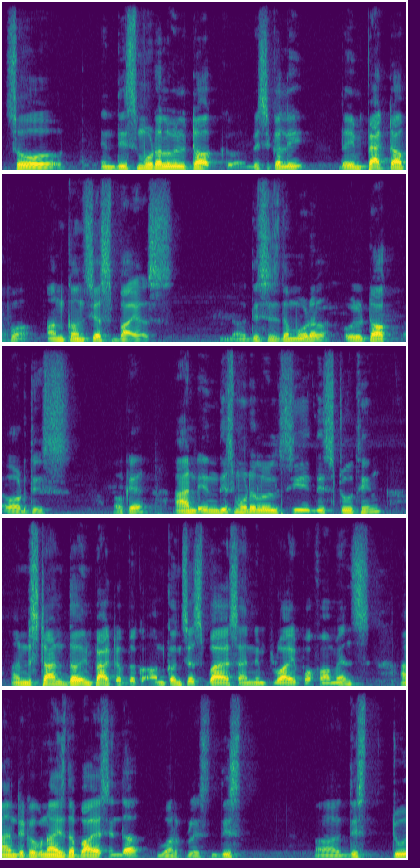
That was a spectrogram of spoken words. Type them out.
So, in this model, we will talk basically the impact of unconscious bias. This is the model, we will talk about this. Okay, and in this model, we will see these two things understand the impact of the unconscious bias and employee performance and recognize the bias in the workplace. This uh, this two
